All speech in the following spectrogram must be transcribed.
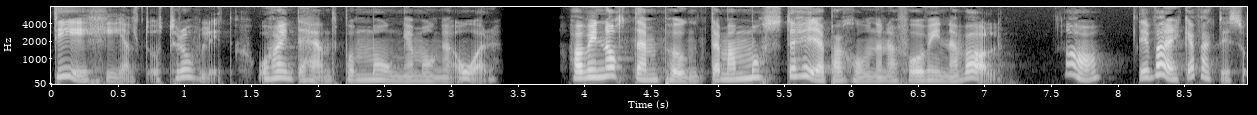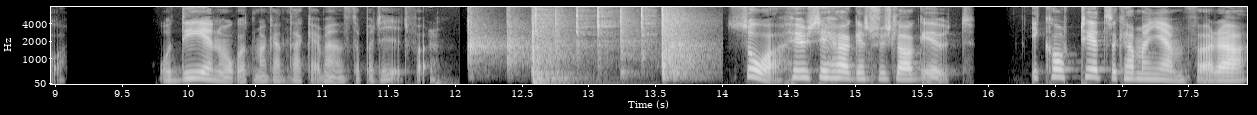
Det är helt otroligt och har inte hänt på många, många år. Har vi nått den punkt där man måste höja pensionerna för att vinna val? Ja, det verkar faktiskt så. Och det är något man kan tacka Vänsterpartiet för. Så, hur ser högerns förslag ut? I korthet så kan man jämföra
